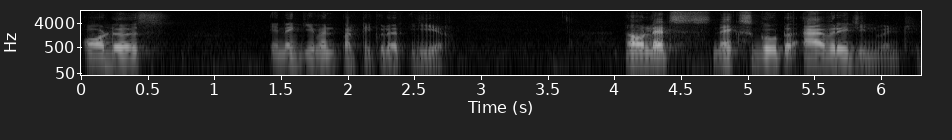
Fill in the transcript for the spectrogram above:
orders in a given particular year. Now, let us next go to average inventory.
